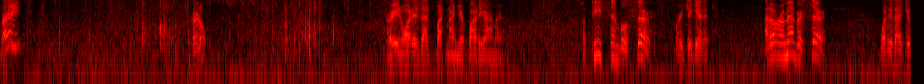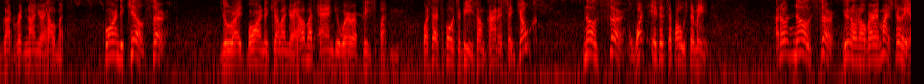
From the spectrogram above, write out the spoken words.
Ready? Colonel? Marine, what is that button on your body armor? A peace symbol, sir. Where'd you get it? I don't remember, sir. What is that you've got written on your helmet? Born to kill, sir. You write born to kill on your helmet and you wear a peace button. What's that supposed to be? Some kind of sick joke? No, sir. What is it supposed to mean? I don't know, sir. You don't know very much, do you?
